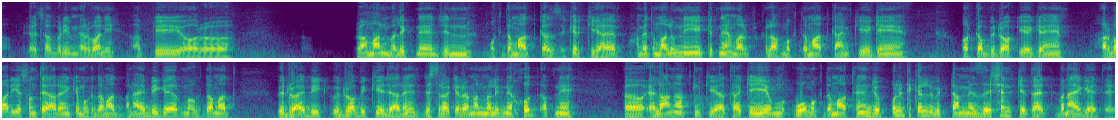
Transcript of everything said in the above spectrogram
مجھے صاحب بڑی مہربانی آپ کی اور رحمان ملک نے جن مقدمات کا ذکر کیا ہے ہمیں تو معلوم نہیں ہے کتنے ہمارے خلاف مقدمات قائم کیے گئے ہیں اور کب وڈرا کیے گئے ہیں۔ ہر بار یہ سنتے آ رہے ہیں کہ مقدمات بنائے بھی گئے اور مقدمات وڈرا بھی وڈرا بھی کیے جا رہے ہیں۔ جس طرح کہ رحمان ملک نے خود اپنے اعلانات کیا تھا کہ یہ وہ مقدمات ہیں جو پولیٹیکل وکٹامائزیشن کے تحت بنائے گئے تھے۔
